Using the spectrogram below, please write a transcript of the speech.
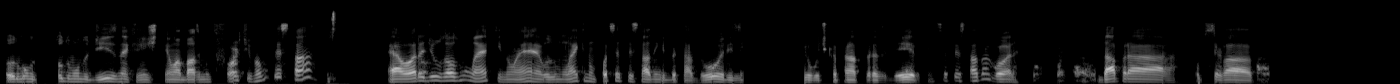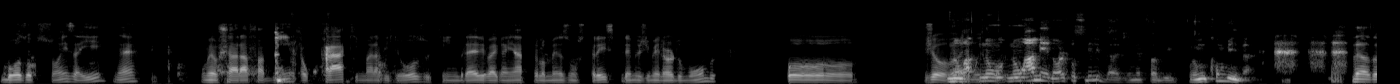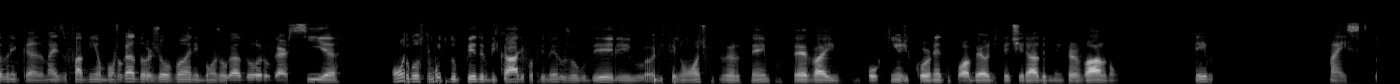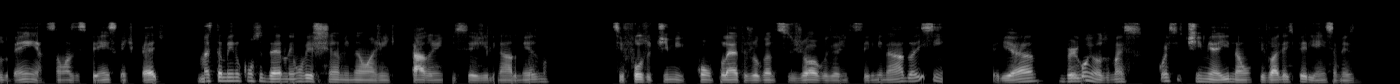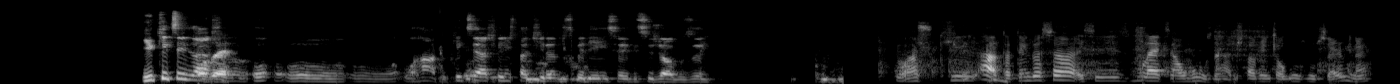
Todo mundo, todo mundo diz, né, que a gente tem uma base muito forte, vamos testar é a hora de usar os moleques, não é? Os moleques não pode ser testado em Libertadores, em jogo de Campeonato Brasileiro, tem que ser testado agora. Dá para observar boas opções aí, né? O meu xará Fabinho, que é o craque maravilhoso, que em breve vai ganhar pelo menos uns três prêmios de melhor do mundo. O Giovanni, não, há, não, não há menor possibilidade, né, Fabinho? Vamos combinar. não, tô brincando. Mas o Fabinho é um bom jogador, Giovanni, bom jogador, o Garcia, Ontem eu gostei muito do Pedro Bicari, foi o primeiro jogo dele, ele fez um ótimo primeiro tempo, até vai um pouquinho de corneta pro Abel de ter tirado ele no intervalo, não sei, mas tudo bem, são as experiências que a gente pede. Mas também não considero nenhum vexame, não, a gente, caso a gente seja eliminado mesmo. Se fosse o time completo jogando esses jogos e a gente ser eliminado, aí sim, seria vergonhoso, mas com esse time aí não, que vale a experiência mesmo. E o que, que vocês acham, o, o, o Rato, o que, que você acha que a gente está tirando de experiência aí desses jogos aí? Eu acho que. Ah, tá tendo essa, esses moleques, né? alguns, né? A gente tá vendo que alguns não servem, né?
